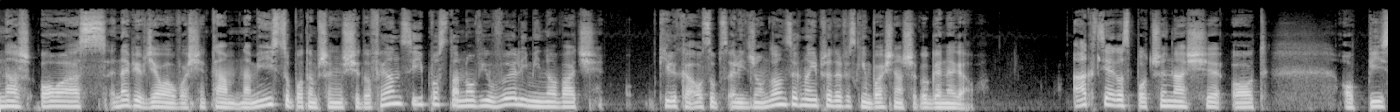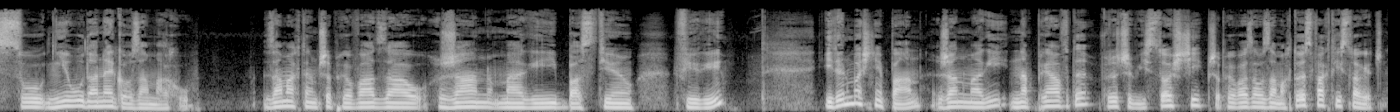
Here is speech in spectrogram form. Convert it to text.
nasz OAS najpierw działał właśnie tam na miejscu, potem przeniósł się do Francji i postanowił wyeliminować kilka osób z elit rządzących, no i przede wszystkim właśnie naszego generała. Akcja rozpoczyna się od opisu nieudanego zamachu. Zamach ten przeprowadzał Jean-Marie Bastien Fury. I ten właśnie pan, Jean-Marie, naprawdę w rzeczywistości przeprowadzał zamach. To jest fakt historyczny.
